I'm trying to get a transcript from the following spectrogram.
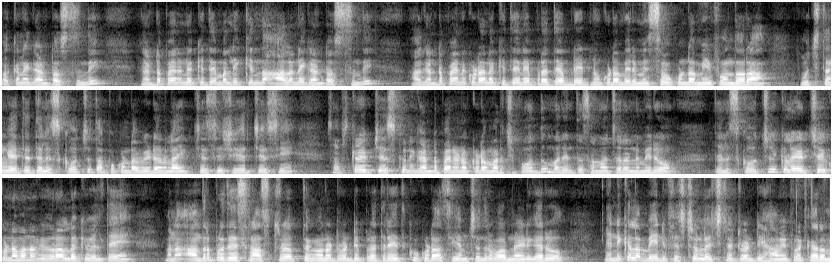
పక్కనే గంట వస్తుంది. గంట పైన నొక్కితే మళ్ళీ కింద ఆలనే గంట వస్తుంది. ఆ గంట పైన కూడా నొక్కితేనే ప్రతి అప్డేట్ను కూడా మీరు మిస్ అవ్వకుండా మీ ఫోన్ ద్వారా ఉచితంగా అయితే తెలుసుకోవచ్చు. తప్పకుండా వీడియోని లైక్ చేసి షేర్ చేసి సబ్స్క్రైబ్ చేసుకుని గంట పైన నొక్కడం మర్చిపోవద్దు. మరింత సమాచారాన్ని మీరు తెలుసుకోవచ్చు. ఇక లేట్ చేయకుండా మనం వివరాల్లోకి వెళ్తే మన ఆంధ్రప్రదేశ్ రాష్ట్ర వ్యాప్తంగా ఉన్నటువంటి ప్రతి రైతుకు కూడా సీఎం చంద్రబాబు నాయుడు గారు ఎన్నికల మేనిఫెస్టోలో ఇచ్చినటువంటి హామీ ప్రకారం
